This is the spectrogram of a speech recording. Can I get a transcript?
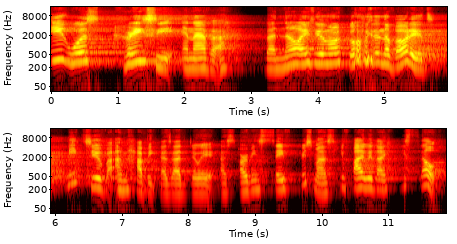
It was crazy, and ever, but now I feel more confident about it. Me too, but I'm happy because I do it. As Arvin saved Christmas, he fight with himself.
